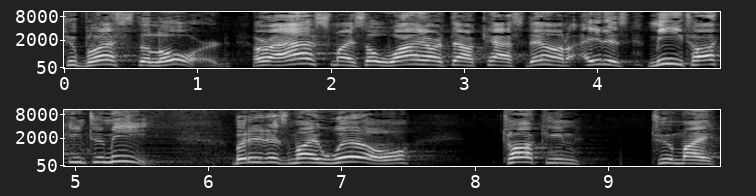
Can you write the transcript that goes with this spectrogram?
to bless the Lord, or I ask my soul, why art thou cast down? It is me talking to me. But it is my will talking to my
